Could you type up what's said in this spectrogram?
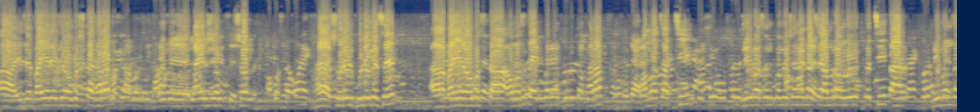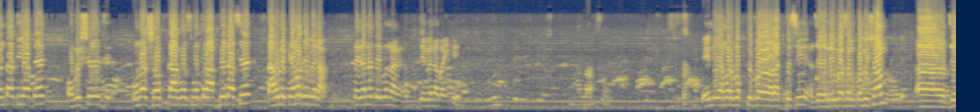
হ্যাঁ এই যে ভাইয়ের এই যে অবস্থা খারাপ, এই যে হ্যাঁ শরীর ফুলে গেছে। ভাইয়ের অবস্থা অবস্থা একবারে গুরুতর খারাপ। আমরা চাচ্ছি নির্বাচন কমিশনের কাছে আমরা অনুরোধ করছি, তার নিবন্ধনটা দিয়ে দেখ। অবশ্যই ওনার সব কাগজপত্র আপডেট আছে, তাহলে কেন দেবে না? সেখানে দেবে না দেবে না ভাইকে। এই নিয়ে আমার বক্তব্য রাখতেছি, যে নির্বাচন কমিশন যে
